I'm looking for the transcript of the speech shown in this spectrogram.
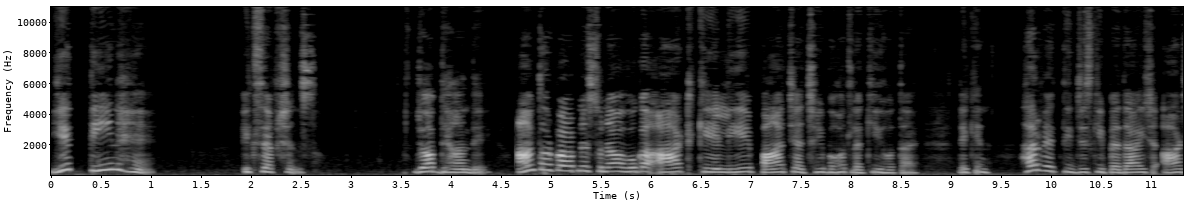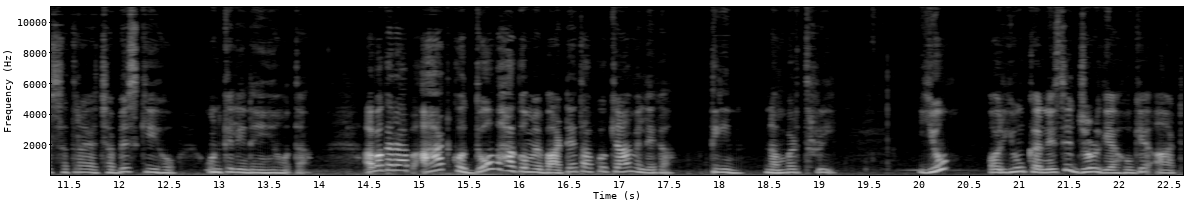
ये तीन हैं एक्सेप्शंस जो आप ध्यान दें। आमतौर पर आपने सुना होगा, आठ के लिए पाँच या छह बहुत लकी होता है, लेकिन हर व्यक्ति जिसकी पैदाइश आठ, सत्रह या छब्बीस की हो, उनके लिए नहीं होता। अब अगर आप आठ को दो भागों में बांटे तो आपको क्या मिलेगा? तीन नंबर थ्री यू और यूँ करने से जुड़ गया हो गया आठ।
